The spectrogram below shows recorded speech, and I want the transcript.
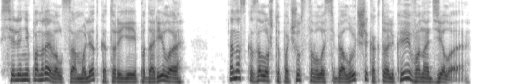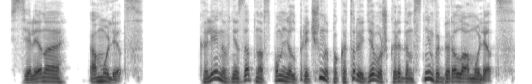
Селе не понравился амулет, который ей подарила. Она сказала, что почувствовала себя лучше, как только его надела. Селена — амулет. Клейн внезапно вспомнил причину, по которой девушка рядом с ним выбирала амулет.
